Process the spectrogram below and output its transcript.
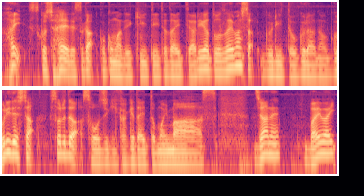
はい、少し早いですが、ここまで聞いていただいてありがとうございました。グリとグラのグリでした。それでは掃除機かけたいと思います。じゃあね、バイバイ。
